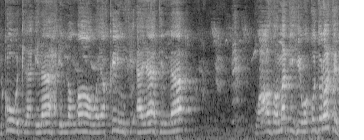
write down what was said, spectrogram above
بقوة لا إله إلا الله ويقين في آيات الله وعظمته وقدرته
